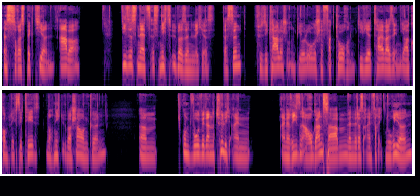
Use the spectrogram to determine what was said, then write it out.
es zu respektieren. Aber dieses Netz ist nichts Übersinnliches. Das sind physikalische und biologische Faktoren, die wir teilweise in ihrer Komplexität noch nicht überschauen können. Ähm, und wo wir dann natürlich ein, eine riesen Arroganz haben, wenn wir das einfach ignorieren.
